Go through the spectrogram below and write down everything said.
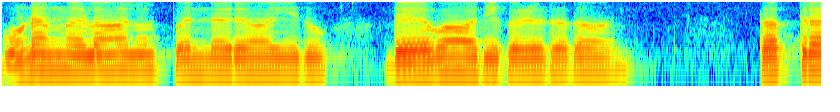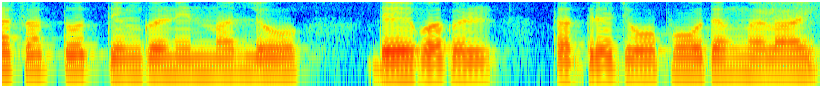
ഗുണങ്ങളാൽ ഉൽപ്പന്നരായതു ദേവാദികൾ തഥാൻ. തത്ര സത്വത്തിങ്കൽ നിന്നല്ലോ ദേവകൾ തദ്രജോഭൂതങ്ങളായി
